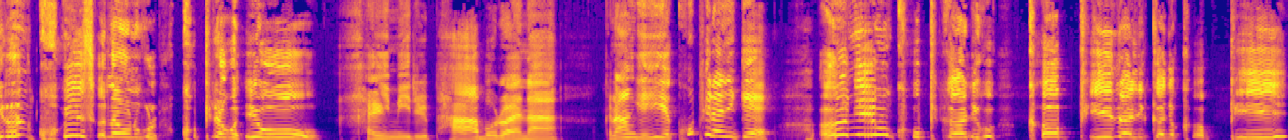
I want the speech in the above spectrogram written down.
는 코에서 나오는 걸 코피라고 해요 할미를 바보로 하나. 그런 게 이게 코피라니까. 아니요 코피가 아니고 커피라니까요 커피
